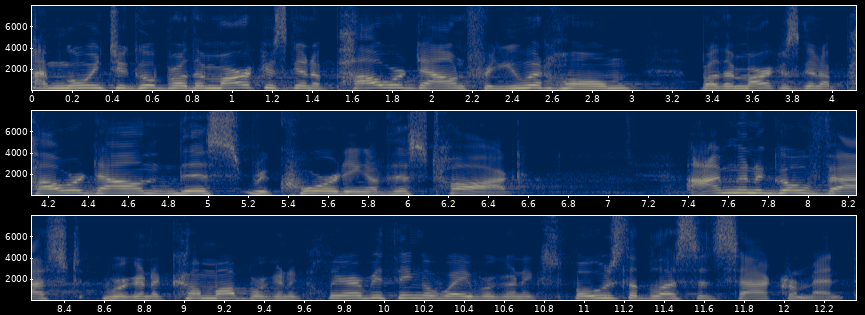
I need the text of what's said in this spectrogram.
I'm going to go, Brother Mark is going to power down for you at home. Brother Mark is going to power down this recording of this talk. I'm going to go vest. We're going to come up. We're going to clear everything away. We're going to expose the Blessed Sacrament.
